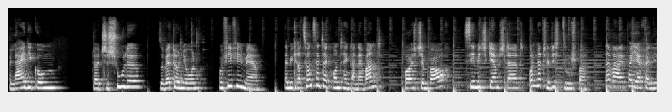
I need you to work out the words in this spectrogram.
Beleidigung, deutsche Schule, Sowjetunion und viel, viel mehr. Der Migrationshintergrund hängt an der Wand, Borsch im Bauch, Semichki am Start und natürlich Druschba. Давай, поехали!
